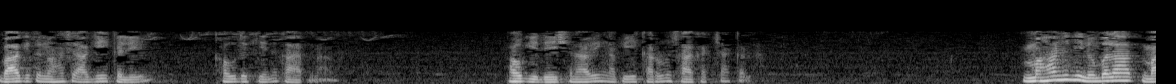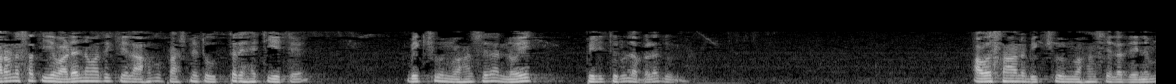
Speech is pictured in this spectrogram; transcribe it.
භාග්‍යතුන් වහන්සේ අගය කළේ කවුද කියන කාරණාව. පෞගිය දේශනාවෙන් අපි මේ කරුණු සාකච්ඡා කළා. මහණෙනි නුඹලාත් මරණ සතිය වඩනවද කියලා අහපු ප්‍රශ්නෙට උත්තර හැටියට භික්ෂුන් වහන්සේලා නොඑක් පිළිතුරු ලබලා දුන්නා. අවසාන භික්ෂුන් වහන්සේලා දෙනම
